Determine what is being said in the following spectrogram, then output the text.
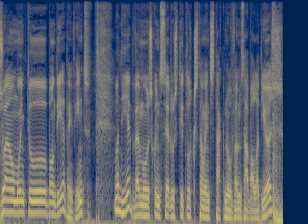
João, muito bom dia, bem-vindo. Bom dia. Vamos conhecer os títulos que estão em destaque no Vamos à Bola de hoje.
